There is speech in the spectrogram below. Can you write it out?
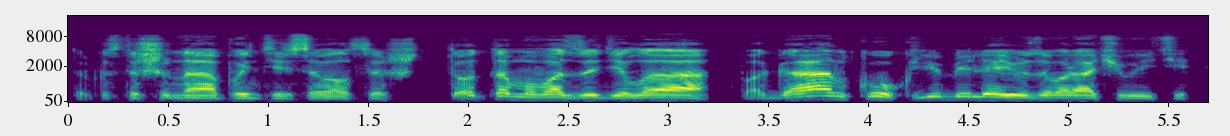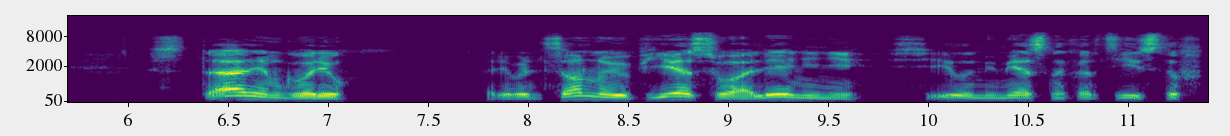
Только старшина поинтересовался, что там у вас за дела, поганку к юбилею заворачиваете. Ставим, говорю, революционную пьесу о Ленине силами местных артистов.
